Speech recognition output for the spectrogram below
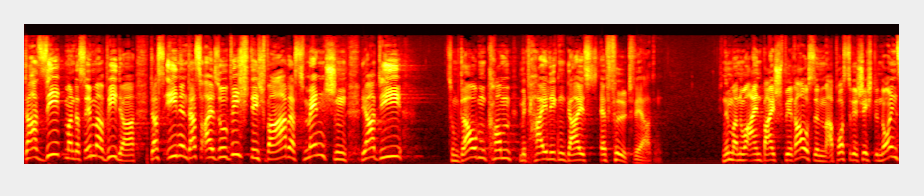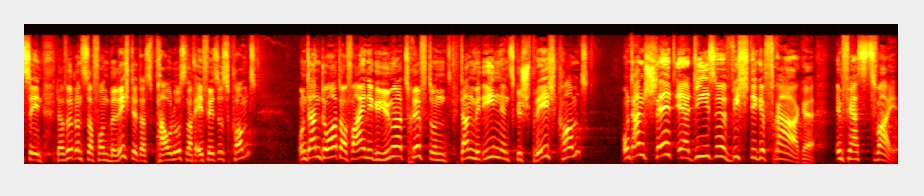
da sieht man das immer wieder, dass ihnen das also wichtig war, dass Menschen, ja, die zum Glauben kommen, mit Heiligen Geist erfüllt werden. Ich nehme mal nur ein Beispiel raus. Im Apostelgeschichte 19, da wird uns davon berichtet, dass Paulus nach Ephesus kommt und dann dort auf einige Jünger trifft und dann mit ihnen ins Gespräch kommt. Und dann stellt er diese wichtige Frage im Vers 2.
